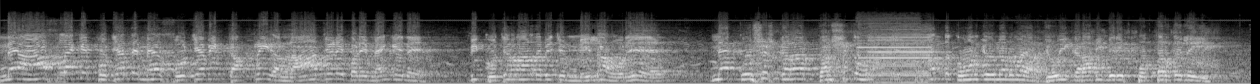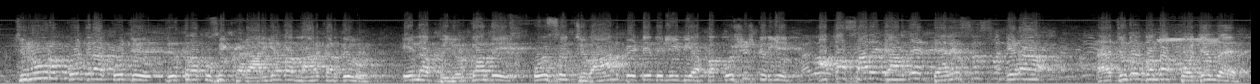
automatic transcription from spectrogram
ਮੈਂ ਆਸ ਲੈ ਕੇ ਪੁੱਜਿਆ ਤੇ ਮੈਂ ਸੋਚਿਆ ਵੀ ਡਾਕਟਰੀ ਇਲਾਜ ਜਿਹੜੇ ਬੜੇ ਮਹਿੰਗੇ ਨੇ ਵੀ ਗੁਜਰਵਾਲ ਦੇ ਵਿੱਚ ਮੇਲਾ ਹੋ ਰਿਹਾ ਹੈ ਮੈਂ ਕੋਸ਼ਿਸ਼ ਕਰਾਂ ਦਰਸ਼ਕ ਹੋਣਗੇ ਪ੍ਰਬੰਧਕ ਹੋਣਗੇ ਉਹਨਾਂ ਨੂੰ ਮੈਂ ਅਰਜ਼ੋਈ ਕਰਾਂ ਵੀ ਮੇਰੇ ਪੁੱਤਰ ਦੇ ਲਈ ਜ਼ਰੂਰ ਕੁਝ ਨਾ ਕੁਝ ਜਿਸ ਤਰ੍ਹਾਂ ਤੁਸੀਂ ਖਿਡਾਰੀਆਂ ਦਾ ਮਾਰ ਕਰਦੇ ਹੋ ਇਹਨਾਂ ਬਜ਼ੁਰਗਾਂ ਦੇ, ਉਸ ਜਵਾਨ ਬੇਟੇ ਦੇ ਲਈ ਵੀ ਆਪਾਂ ਕੋਸ਼ਿਸ਼ ਕਰੀਏ। ਆਪਾਂ ਸਾਰੇ ਜਾਣਦੇ ਹਾਂ ਡਾਇਲਿਸਿਸ ਜਿਹੜਾ ਜਦੋਂ ਬੰਦਾ ਪੁੱਜ ਜਾਂਦਾ ਹੈ,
